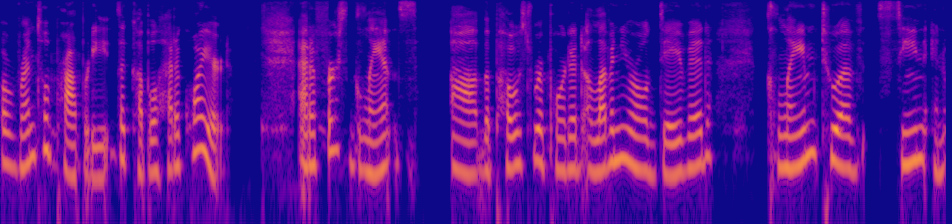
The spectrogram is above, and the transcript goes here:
a rental property the couple had acquired. At a first glance, uh, the Post reported 11 year old David claimed to have seen an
